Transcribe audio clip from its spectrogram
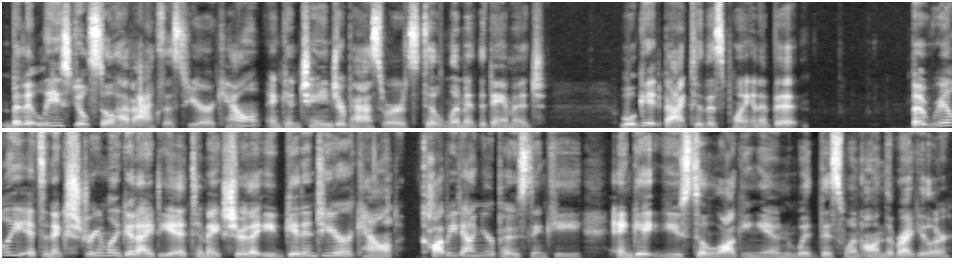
but at least you'll still have access to your account and can change your passwords to limit the damage. We'll get back to this point in a bit. But really, it's an extremely good idea to make sure that you get into your account, copy down your posting key, and get used to logging in with this one on the regular.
